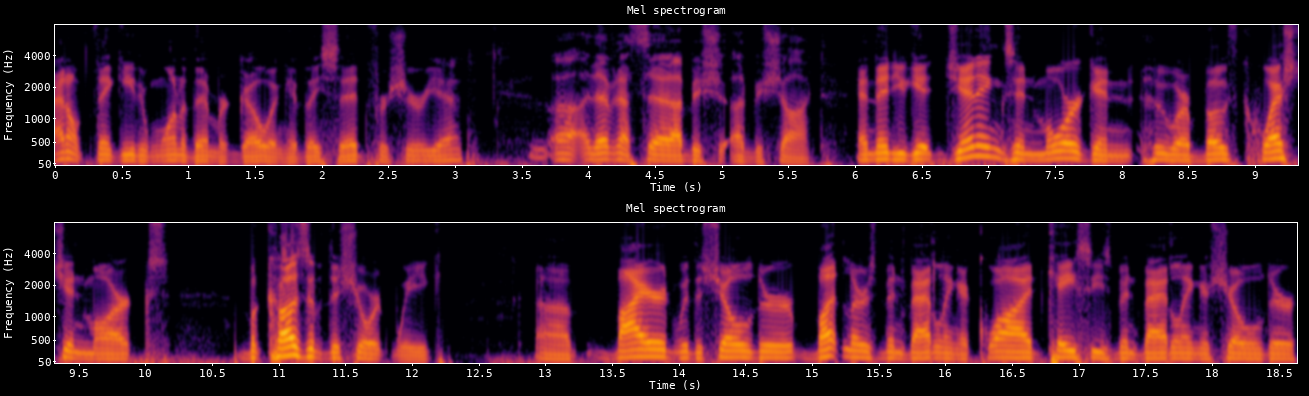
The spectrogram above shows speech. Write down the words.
I don't think either one of them are going. Have they said for sure yet? Uh, they've not said. I'd be sh- I'd be shocked. And then you get Jennings and Morgan, who are both question marks because of the short week. Uh, Byard with the shoulder. Butler's been battling a quad. Casey's been battling a shoulder.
